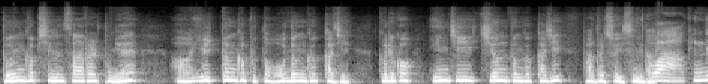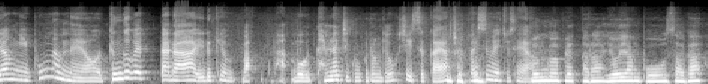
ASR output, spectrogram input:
등급 심사를 통해 어, 1등급부터 5등급까지 그리고 인지 지원 등급까지 받을 수 있습니다. 와, 굉장히 폭넓네요. 등급에 따라 이렇게 막 뭐 달라지고 그런 게 혹시 있을까요? 그렇죠. 말씀해 주세요. 등급에 따라 요양 보호사가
